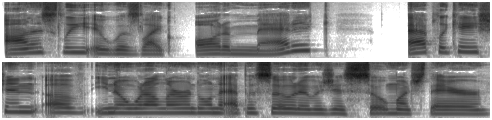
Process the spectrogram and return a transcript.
honestly, it was like automatic application of, you know, what I learned on the episode. It was just so much there.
